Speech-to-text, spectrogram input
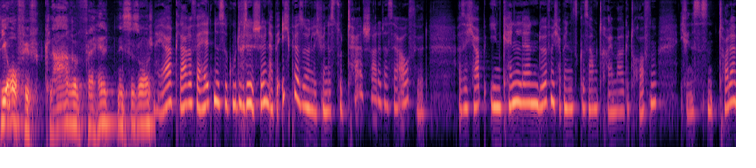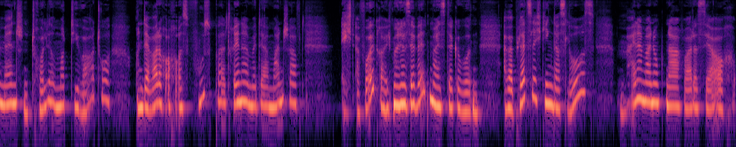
die auch für klare Verhältnisse sorgt. Naja, klare Verhältnisse, gut oder schön. Aber ich persönlich finde es total schade, dass er aufhört. Also ich habe ihn kennenlernen dürfen. Ich habe ihn insgesamt dreimal getroffen. Ich finde, es ist ein toller Mensch, ein toller Motivator. Und der war doch auch als Fußballtrainer mit der Mannschaft echt erfolgreich. Ich meine, er ist ja Weltmeister geworden. Aber plötzlich ging das los. Meiner Meinung nach war das ja auch,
